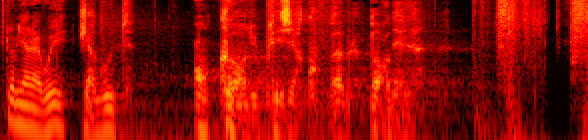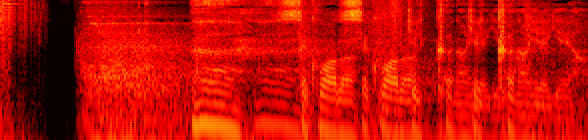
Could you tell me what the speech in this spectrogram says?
je dois bien l'avouer, j'argoute. Encore du plaisir coupable, bordel. Ah, Sakuraba. Sakuraba. Quelle connerie Quelle la guerre. connerie la guerre.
